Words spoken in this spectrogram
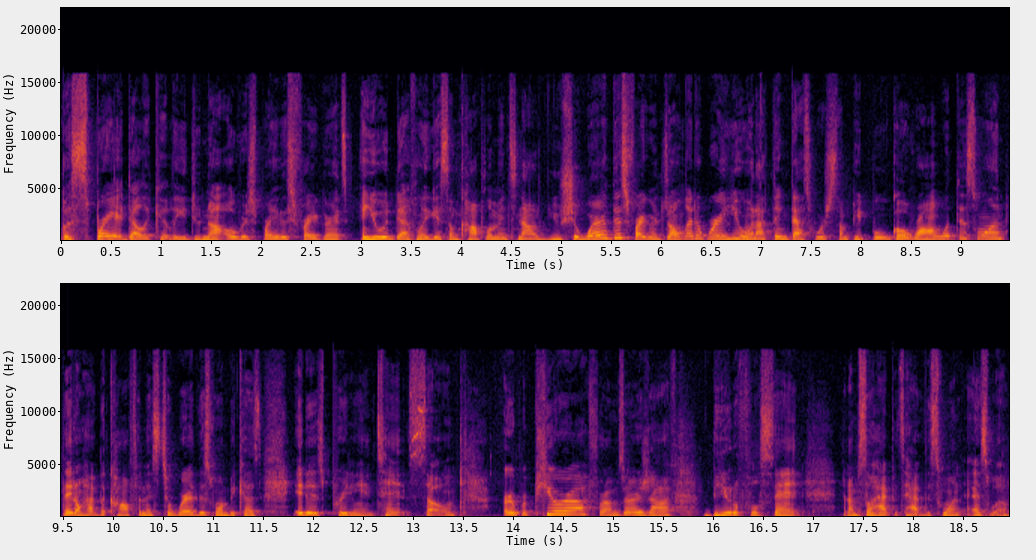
but spray it delicately. Do not overspray this fragrance and you would definitely get some compliments. Now you should wear this fragrance. Don't let it wear you and i think that's where some people go wrong with this one. They don't have the confidence to wear this one because it is pretty intense. So Erba Pura from Xerjoff. Beautiful scent. And I'm so happy to have this one as well.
